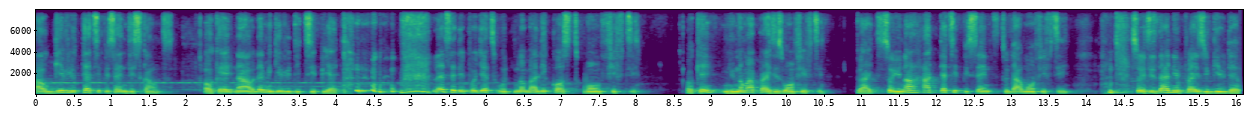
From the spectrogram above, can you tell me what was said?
I'll give you thirty percent discount. Okay, now let me give you the tip here. Let's say the project would normally cost one fifty. Okay, the normal price is one fifty right so you now add thirty percent to that one fifty so it is that new price you give them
